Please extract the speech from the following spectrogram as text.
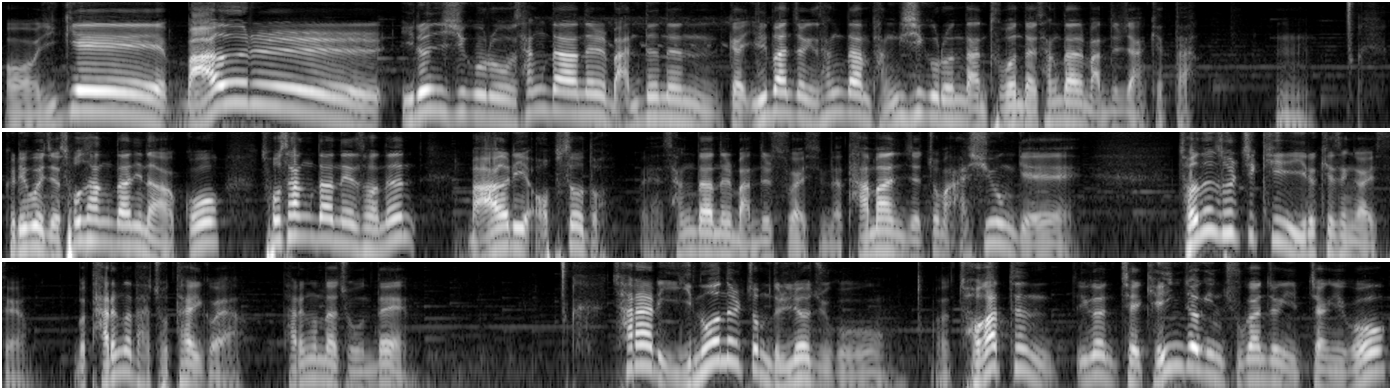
어 이게 마을을 이런 식으로 상단을 만드는 그러니까 일반적인 상단 방식으로는 난 두 번 다 상단을 만들지 않겠다. 음. 그리고 이제 소상단이 나왔고 소상단에서는 마을이 없어도 예, 상단을 만들 수가 있습니다. 다만 이제 좀 아쉬운 게 저는 솔직히 이렇게 생각했어요. 뭐 다른 건 다 좋다 이거야. 다른 건 다 좋은데 차라리 인원을 좀 늘려주고 어, 저 같은 이건 제 개인적인 주관적인 입장이고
